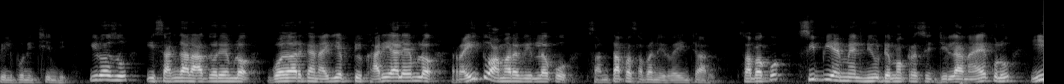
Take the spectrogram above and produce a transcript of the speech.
పిలుపునిచ్చింది. ఈరోజు ఈ సంఘాల ఆధ్వర్యంలో గోదావరిఖాన్ ఐఎఫ్టి కార్యాలయంలో రైతు అమరవీరులకు సంతాప సభ నిర్వహించారు. సభకు సిపిఎంఎల్ న్యూ డెమోక్రసీ జిల్లా నాయకులు ఈ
